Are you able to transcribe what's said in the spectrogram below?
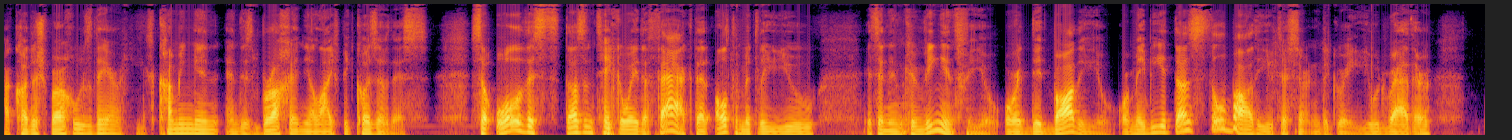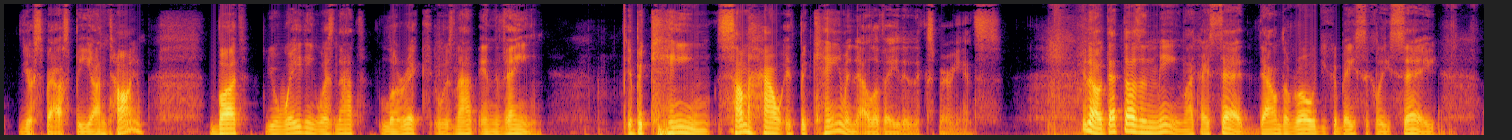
HaKadosh Baruch Hu is there. He's coming in and there's bracha in your life because of this. So all of this doesn't take away the fact that ultimately you, it's an inconvenience for you, or it did bother you, or maybe it does still bother you to a certain degree. You would rather your spouse be on time. But your waiting was not lyric, it was not in vain it became somehow it became an elevated experience. You know, that doesn't mean, like I said, down the road you could basically say,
